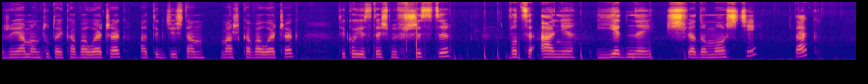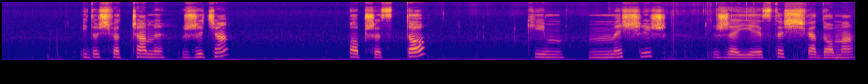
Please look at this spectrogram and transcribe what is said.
że ja mam tutaj kawałeczek, a ty gdzieś tam masz kawałeczek, tylko jesteśmy wszyscy w oceanie jednej świadomości, tak? I doświadczamy życia poprzez to, kim myślisz, że jesteś świadoma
